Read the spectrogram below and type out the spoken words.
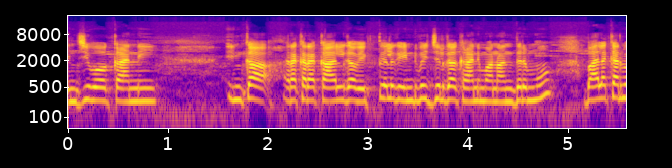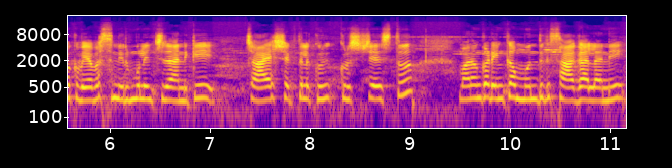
ఎన్జిఓ కానీ ఇంకా రకరకాలుగా వ్యక్తులుగా ఇండివిజువల్గా కానీ మనం అందరము బాలకార్మిక వ్యవస్థ నిర్మూలించడానికి ఛాయాశక్తులు కృషి చేస్తూ మనం కూడా ఇంకా ముందుకు సాగాలని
